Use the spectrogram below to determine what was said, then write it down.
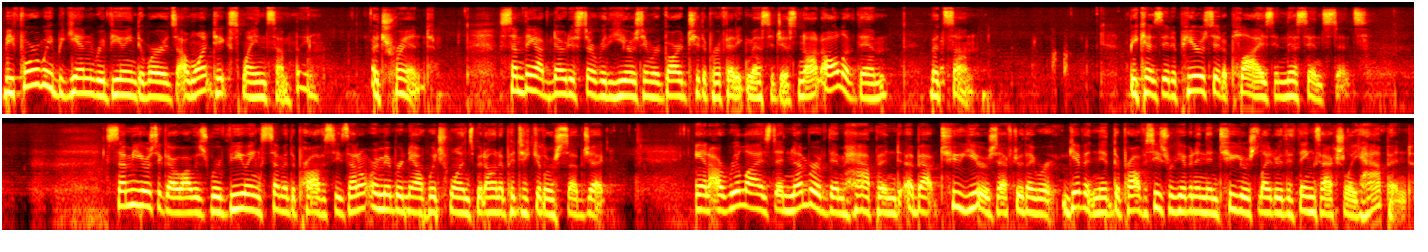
Before we begin reviewing the words, I want to explain something a trend, something I've noticed over the years in regard to the prophetic messages. Not all of them, but some. Because it appears it applies in this instance. Some years ago, I was reviewing some of the prophecies. I don't remember now which ones, but on a particular subject. And I realized a number of them happened about two years after they were given. The prophecies were given, and then two years later, the things actually happened.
